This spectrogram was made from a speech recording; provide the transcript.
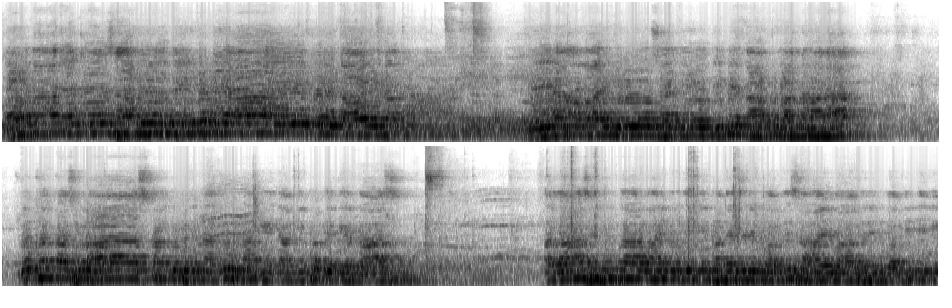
ਕੌਣਾਨਕ ਸਭ ਬਿਨ ਆਏ ਕਦਾਉਨ ਮੇਰਾ ਵਾਹਿਗੁਰੂ ਸਤਿਓ ਦਿਨੇ ਤਾਪਤਵਾਨ ਹਾਰਾ ਦੁਖੰਤਾ ਸੁਹਾਇਆ ਸਤੰਗ ਬਿਨਾ ਗੁਰੂ ਨਾਗੇ ਜਾਗੀ ਪ੍ਰਭੇ ਕੇ ਅਰਦਾਸ ਅਰਦਾਸ ਹੈ ਵਾਹਿਗੁਰੂ ਜੀ ਕੀ ਫਤਿਹ, ਸ੍ਰੀ ਗੁਰੂ ਸਹਾਇ ਵਾਹਿ ਸ੍ਰੀ ਜੀ ਕੀ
